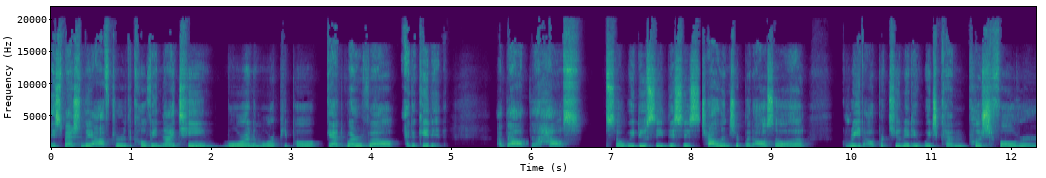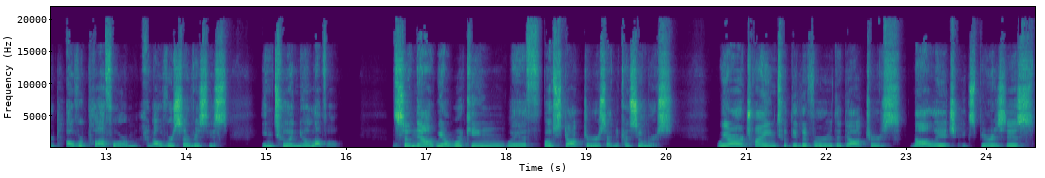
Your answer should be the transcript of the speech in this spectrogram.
especially after the COVID 19. More and more people get very well educated about the health so we do see this is challenge, but also a great opportunity which can push forward our platform and our services into a new level. So now we are working with both doctors and consumers. We are trying to deliver the doctors' knowledge, experiences,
